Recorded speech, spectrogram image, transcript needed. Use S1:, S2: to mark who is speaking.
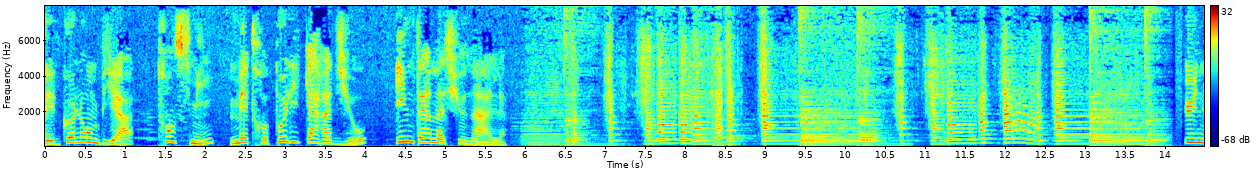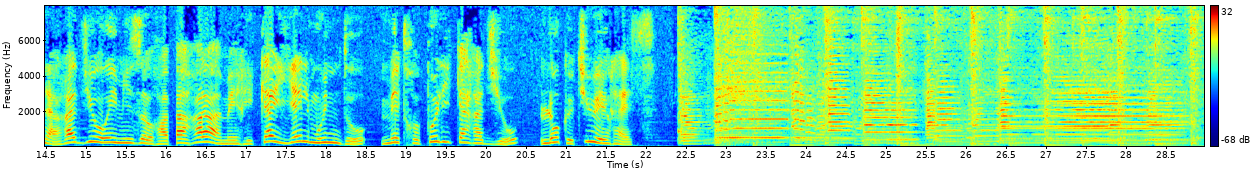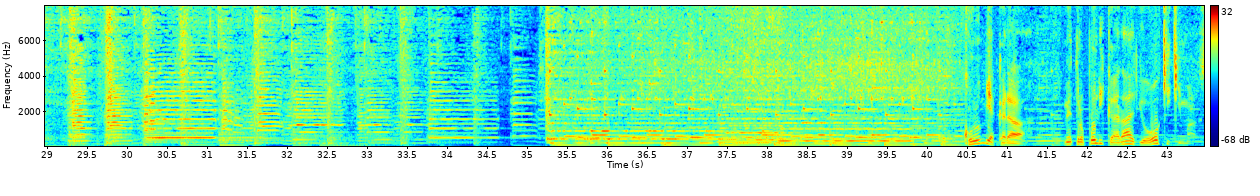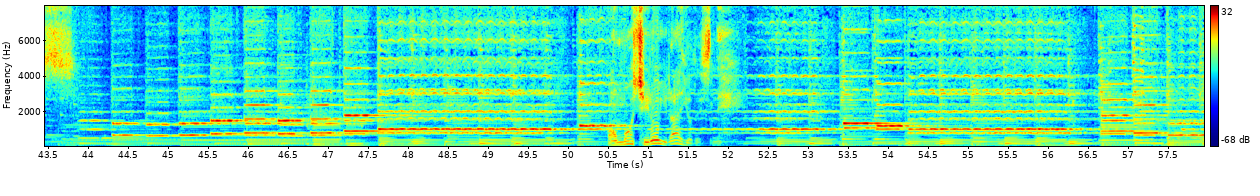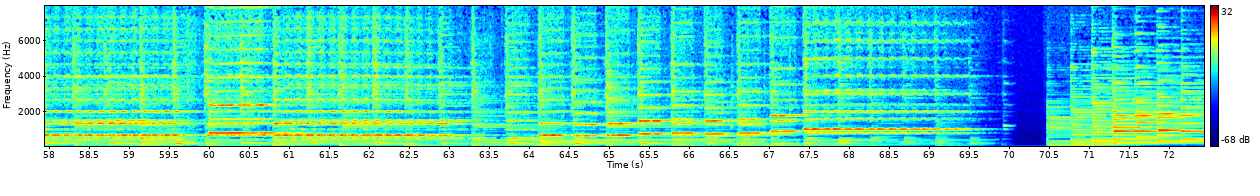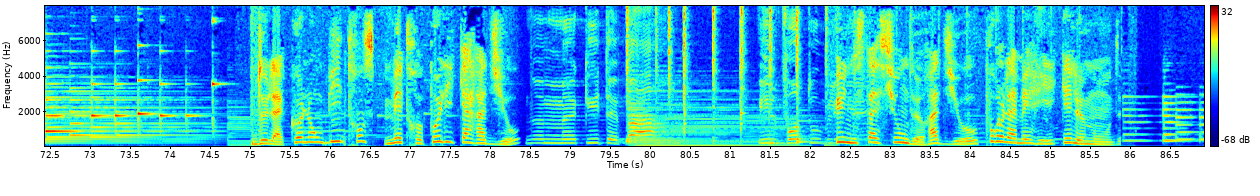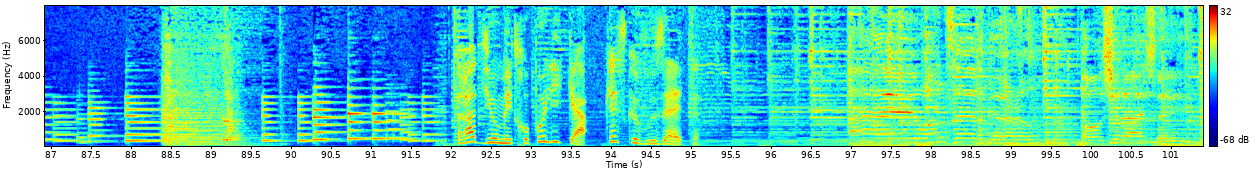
S1: de Columbia, transmis, Metropolica Radio, International. Una radio emisora para América y el mundo, Metropolica Radio, lo que tu eres.
S2: コロンビアか
S3: らメトロポリカラジオを聞きます。
S2: 面白いラジオですね。
S1: De la Colombie Trans Metropolica Radio.
S4: Ne me quittez pas. Il faut oublier.
S1: Une station de radio pour l'Amérique et le monde. Radio Metropolica, qu'est-ce que vous êtes?
S4: I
